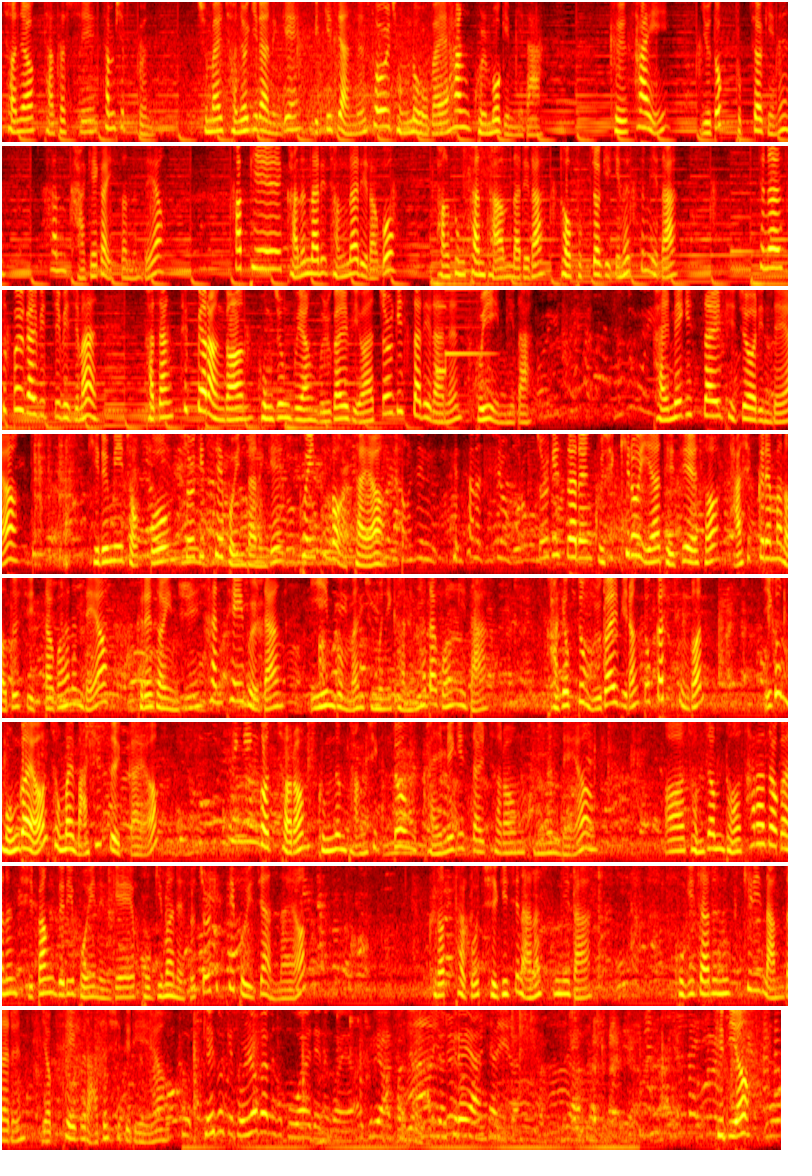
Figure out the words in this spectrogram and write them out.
저녁 5시 30분. 주말 저녁이라는 게 믿기지 않는 서울 종로 5가의 한 골목입니다. 그 사이 유독 북적이는 한 가게가 있었는데요. 하필 가는 날이 장날이라고 방송 탄 다음 날이라 더 북적이긴 했습니다. 흔한 숯불갈비집이지만 가장 특별한 건 공중부양 물갈비와 쫄깃살이라는 부위입니다. 갈매기살 비주얼인데요. 기름이 적고 쫄깃해 보인다는 게 포인트인 것 같아요. 쫄깃살은 90kg 이하 돼지에서 40g만 얻을 수 있다고 하는데요. 그래서인지 한 테이블당 2인분만 주문이 가능하다고 합니다. 가격도 물갈비랑 똑같은 건 이건 뭔가요? 정말 맛있을까요? 생긴 것처럼 굽는 방식도 갈매기살처럼 굽는데요. 어, 점점 더 사라져가는 지방들이 보이는 게 보기만 해도 쫄깃해 보이지 않나요? 그렇다고 즐기진 않았습니다. 고기 자르는 스킬이 남다른 옆 테이블 아저씨들이에요. 그 계속 이렇게 돌려가면서 구워야 되는 거예요. 그래야 안 타죠. 그래야 안 타니까. 드디어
